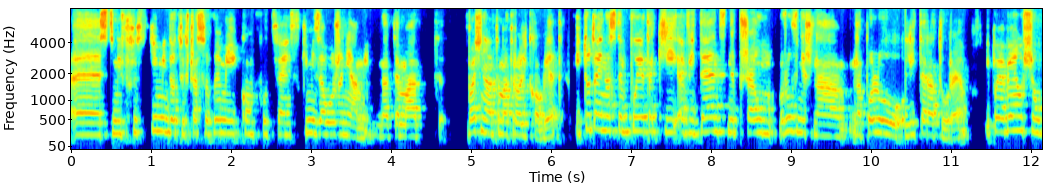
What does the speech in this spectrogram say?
e, z tymi wszystkimi dotychczasowymi konfucjańskimi założeniami na temat właśnie na temat roli kobiet. I tutaj następuje taki ewidentny przełom również na, na polu literatury i pojawiają się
